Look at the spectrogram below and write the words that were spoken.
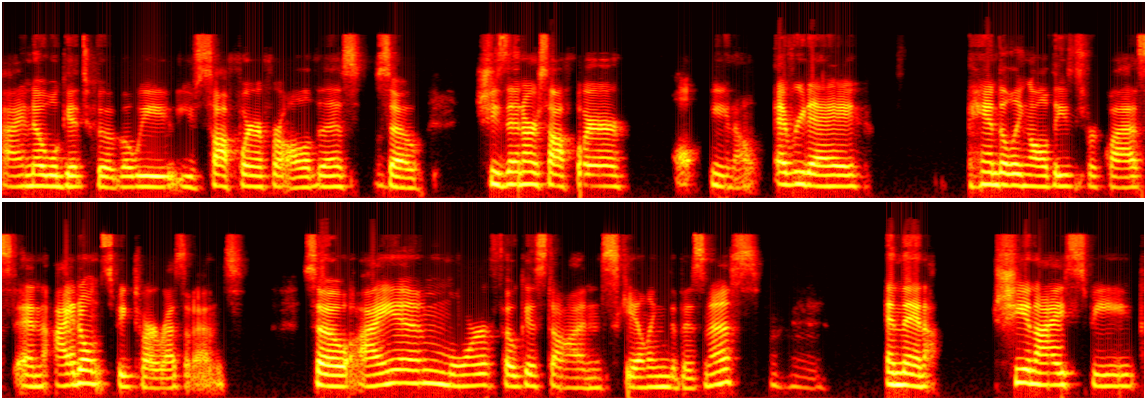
I know we'll get to it, but we use software for all of this. So she's in our software, you know, every day, handling all these requests. And I don't speak to our residents. So I am more focused on scaling the business. Mhm. And then she and I speak,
